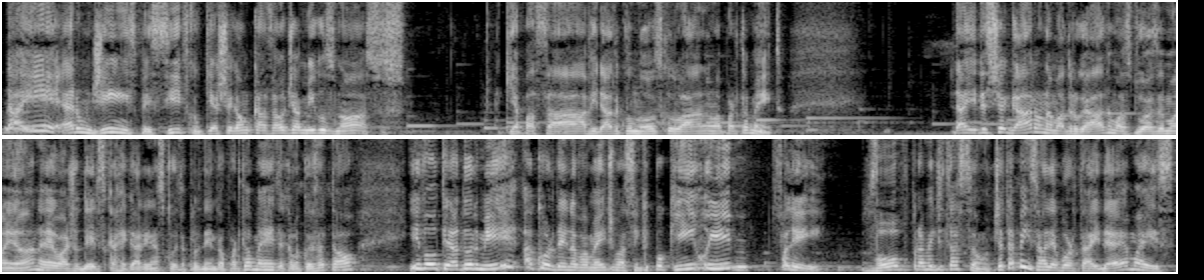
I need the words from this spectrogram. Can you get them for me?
Daí era um dia em específico que ia chegar um casal de amigos nossos que ia passar a virada conosco lá no apartamento. Daí eles chegaram na madrugada, umas duas da manhã, né? Eu ajudei eles carregarem as coisas para dentro do apartamento, aquela coisa tal. E voltei a dormir, acordei novamente umas cinco e pouquinho e falei, vou pra meditação. Tinha até pensado em abortar a ideia, mas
